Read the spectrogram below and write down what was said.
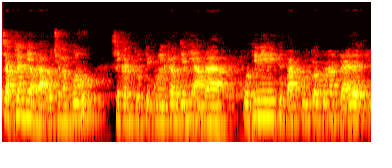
চ্যাপ্টার নিয়ে আমরা আলোচনা করব। সেখানে প্রত্যেক ওয়েলকাম জানিয়ে আমরা প্রতিনিয়মিত পাঠ পরিকল্পনার প্যারালালি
